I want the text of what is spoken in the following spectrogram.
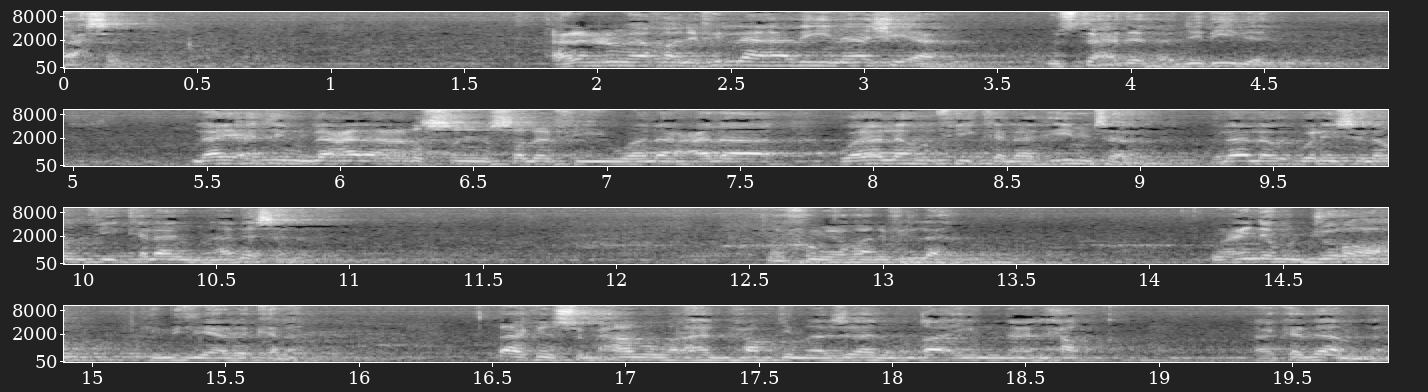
أحسن. على العلماء قال في الله هذه ناشئة مستحدثة جديدة. لا يأتي لا على الصين الصلفي ولا على ولا لهم في كلامهم سلف. ولا وليس لهم في كلام هذا سلف. مفهوم يا أخواني في الله. وعندهم الجرأة في مثل هذا الكلام. لكن سبحان الله أهل الحق ما زالوا قائمون على الحق. هكذا أم لا؟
